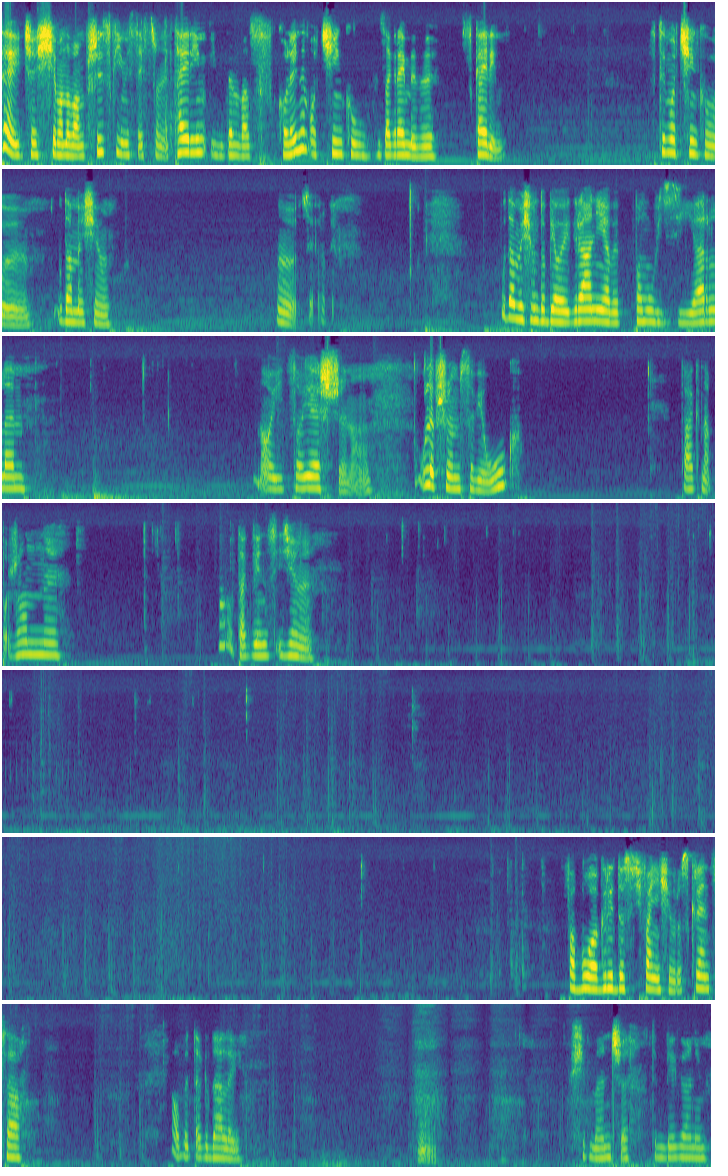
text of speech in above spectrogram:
Hej, cześć, siemano wam wszystkim, z tej strony Tyrim i witam was w kolejnym odcinku Zagrajmy w Skyrim. W tym odcinku y, udamy się... No, co ja robię? Udamy się do Białej Grani, aby pomówić z Jarlem. No i co jeszcze, no... Ulepszyłem sobie łuk. Tak, na porządny. No, tak więc idziemy. Fabuła gry dosyć fajnie się rozkręca. Oby tak dalej. Się męczę tym bieganiem.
